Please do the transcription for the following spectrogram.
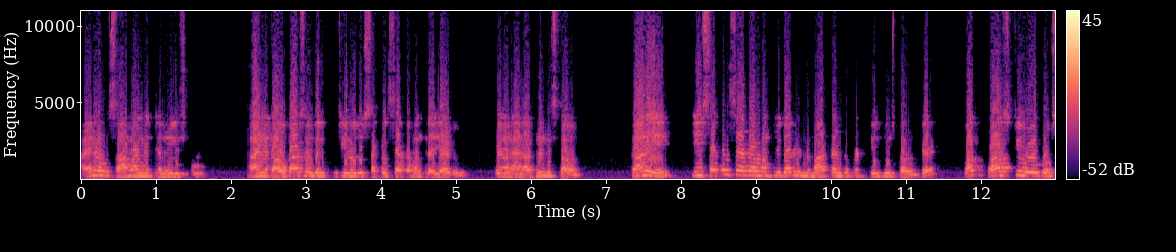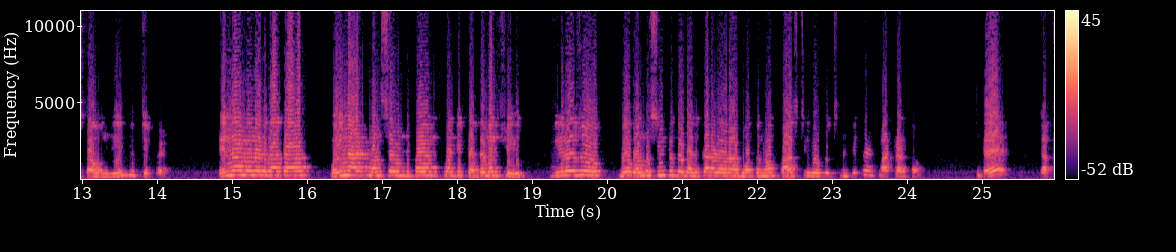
ఆయన ఒక సామాన్య జర్నలిస్టు. ఆయనకు అవకాశం కల్పించి ఈ రోజు సకల శాఖ మంత్రి అయ్యాడు. మేము ఆయన అభినందిస్తా ఉన్నాం. కానీ ఈ సకల శాఖ మంత్రి గారు నిన్న మాట్లాడుతున్నట్టు తీరు చూస్తా ఉంటే మాకు పాజిటివ్ ఓటు వస్తా ఉంది అని చెప్పి చెప్పాడు. నిన్న మొన్నటి దాకా why not one seventy five అనేటువంటి పెద్ద మనిషి ఈ రోజు మేము వంద సీట్లతో అధికారంలో రాబోతున్నాం పాజిటివ్ ఓటు వచ్చిందని చెప్పి ఆయన మాట్లాడతాం. అంటే గత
